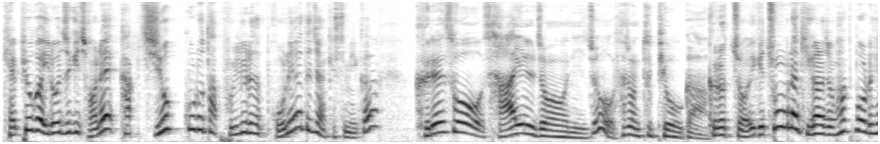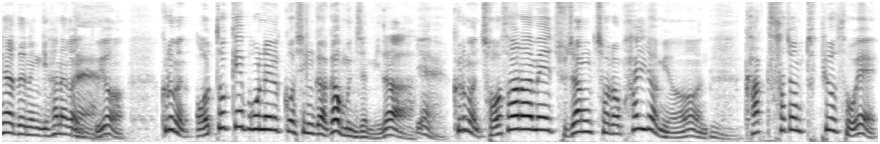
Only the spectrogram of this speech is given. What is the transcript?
개표가 이루어지기 전에 각 지역구로 다 분류를 해서 보내야 되지 않겠습니까? 그래서 4일 전이죠. 사전 투표가. 그렇죠. 이게 충분한 기간을 좀 확보를 해야 되는 게 하나가 네. 있고요. 그러면 어떻게 보낼 것인가가 문제입니다. 예. 그러면 저 사람의 주장처럼 하려면 음. 각 사전 투표소에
